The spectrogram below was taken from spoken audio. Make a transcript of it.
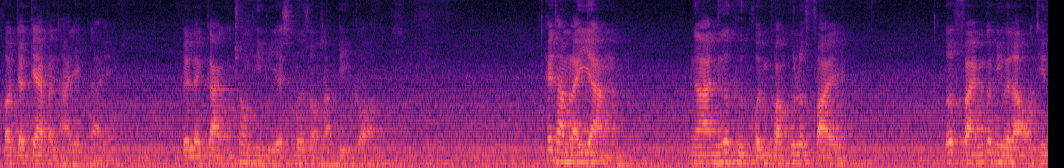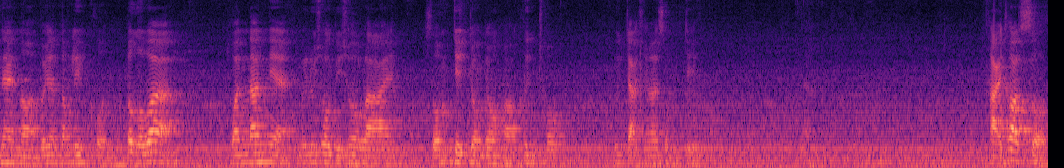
เขาจะแก้ปัญหายังไง เป็นรายการของช่อง PBS เมื่อสองสามปีก่อน ให้ทำหลายอย่าง งานนึงก็คือขนของขึ้นรถไฟ รถไฟมันก็มีเวลาออกที่แน่นอนเพราะฉะนั้นต้องรีบขนปรากฏว่าวันนั้นเนี่ยไม่รู้โชคดีโชคร้าย สมจิตจงจงหอขึ้นชกรู้จักใช่ไหมสมจิต ถ่ายทอดสด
